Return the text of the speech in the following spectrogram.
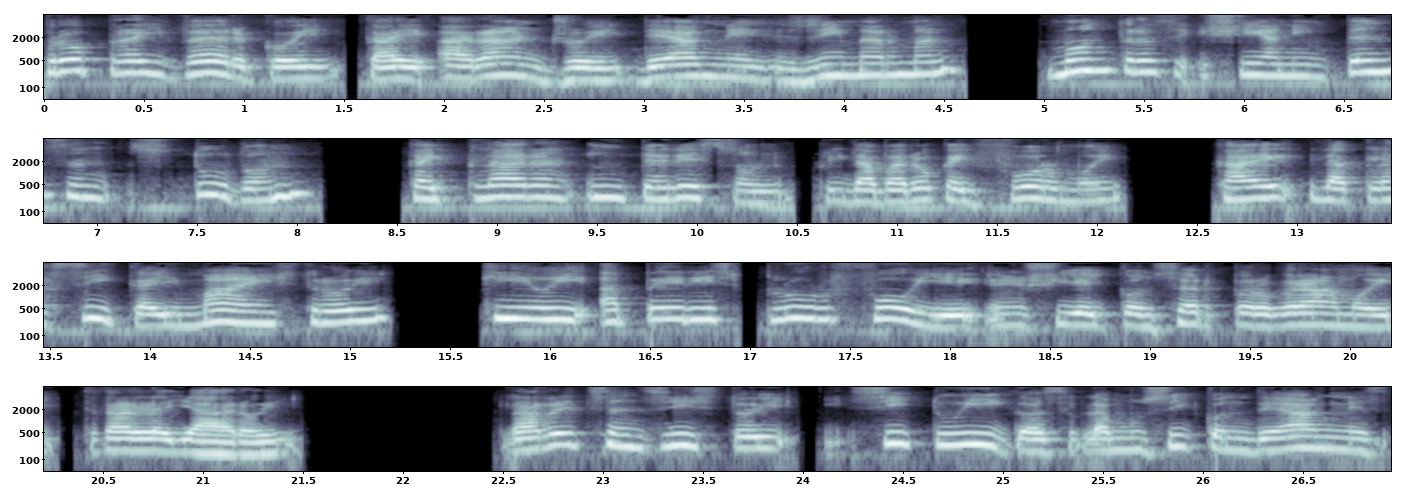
proprai vercoi cae aranĝoj de Agnes Zimmermann montras sian intensan studon cae claran intereson pri la barocai formoi cae la classicai maestroi kiuj aperis plurfoje en concert programoi tra la iaroi. La recensistoi situigas la musicon de Agnes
